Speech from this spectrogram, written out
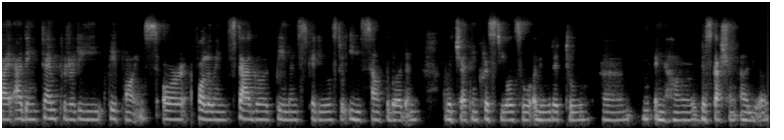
by adding temporary pay points or following staggered payment schedules to ease out the burden, which I think Christy also alluded to um, in her discussion earlier.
